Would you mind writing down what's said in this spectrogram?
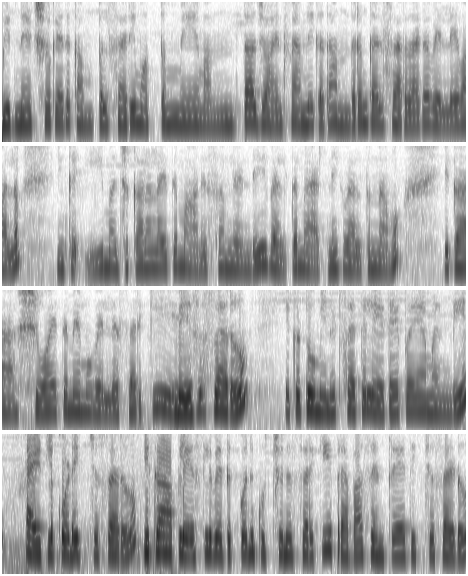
మిడ్ నైట్ షోకి అయితే కంపల్సరీ మొత్తం మేమంతా జాయింట్ ఫ్యామిలీ కదా అందరం కలిసి సరదాగా వెళ్ళే వాళ్ళం ఇంకా ఈ మధ్యకాలంలో అయితే మానేసాంలేండి. వెళ్తే మ్యాట్నీకి వెళ్తున్నాము. ఇక షో అయితే మేము వెళ్ళేసరికి వేసేసారు. ఇక టూ మినిట్స్ అయితే లేట్ అయిపోయామండి. టైట్లు కూడా ఇచ్చేసారు. ఇక ఆ ప్లేస్లు వెతుక్కొని కూర్చునేసరికి ప్రభాస్ ఎంట్రీ అయితే ఇచ్చేసాడు.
